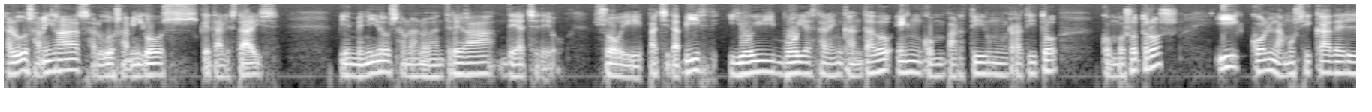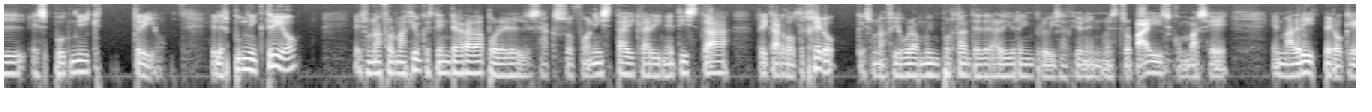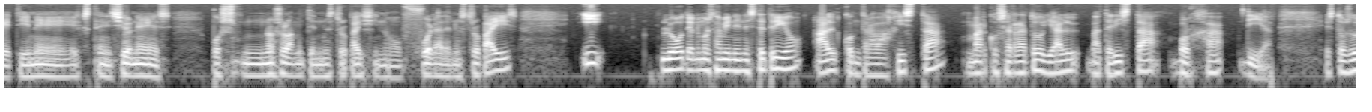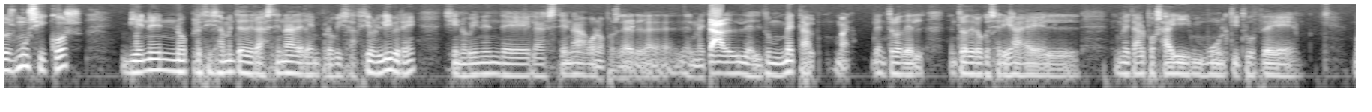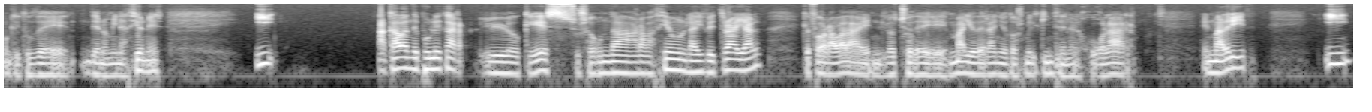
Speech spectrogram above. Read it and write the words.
Saludos amigas, saludos amigos, ¿qué tal estáis? Bienvenidos a una nueva entrega de HDO. Soy Pachi Tapiz y hoy voy a estar encantado en compartir un ratito con vosotros y con la música del Sputnik Trio. El Sputnik Trio es una formación que está integrada por el saxofonista y clarinetista Ricardo Tejero, que es una figura muy importante de la libre improvisación en nuestro país, con base en Madrid, pero que tiene extensiones pues no solamente en nuestro país, sino fuera de nuestro país. Y luego tenemos también en este trío al contrabajista Marco Serrato y al baterista Borja Díaz. Estos dos músicos vienen no precisamente de la escena de la improvisación libre, sino vienen de la escena, bueno, pues del, metal, del doom metal. Bueno, dentro del dentro de lo que sería el, el metal, pues hay multitud de multitud de denominaciones y acaban de publicar lo que es su segunda grabación, Live Trial, que fue grabada en el 8 de mayo del año 2015 en el Jugolar en Madrid. Y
